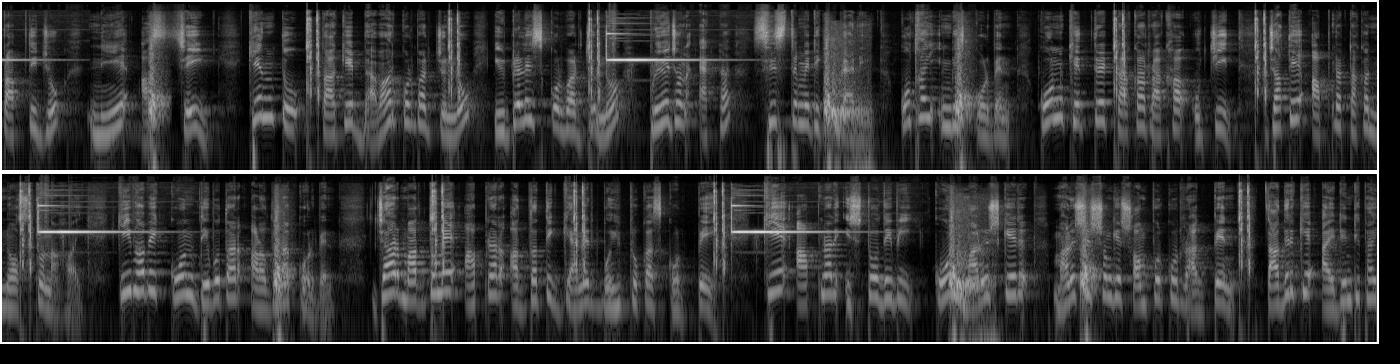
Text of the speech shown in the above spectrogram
প্রাপ্তি যোগ নিয়ে আসছেই। কিন্তু তাকে ব্যবহার করবার জন্য, ইউটিলাইজ করবার জন্য প্রয়োজন একটা সিস্টেমেটিক প্ল্যানিং কোথায় ইনভেস্ট করবেন? কোন ক্ষেত্রে টাকা রাখা উচিত? যাতে আপনার টাকা নষ্ট না হয়। কীভাবে কোন দেবতার আরাধনা করবেন? যার মাধ্যমে আপনার আধ্যাত্মিক জ্ঞানের বহিঃপ্রকাশ করবে কে আপনার ইষ্টদেবী? কোন মানুষকে মানুষের সঙ্গে সম্পর্ক রাখবেন? তাদেরকে আইডেন্টিফাই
